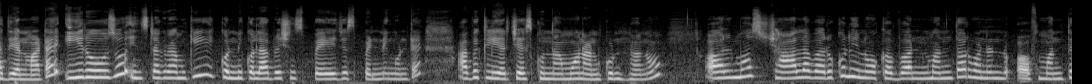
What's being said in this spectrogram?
అది అనమాట ఈరోజు ఇన్స్టాగ్రామ్కి కొన్ని కొలాబరేషన్స్ పేజెస్ పెండింగ్ ఉంటే అవి క్లియర్ చేసుకుందాము అని అనుకుంటున్నాను. ఆల్మోస్ట్ చాలా వరకు నేను ఒక one month or one and half month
